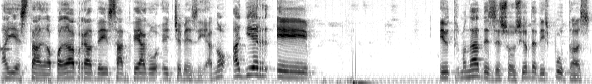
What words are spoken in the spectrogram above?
Ahí está la palabra de Santiago Echeverría. ¿no? Ayer eh, el Tribunal de Resolución de Disputas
